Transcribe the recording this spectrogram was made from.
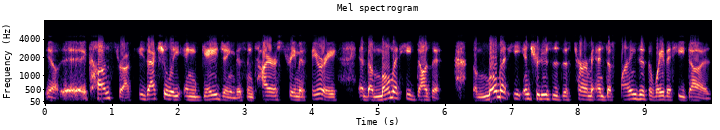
you know, uh, construct, he's actually engaging this entire stream of theory. And the moment he does it, the moment he introduces this term and defines it the way that he does,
